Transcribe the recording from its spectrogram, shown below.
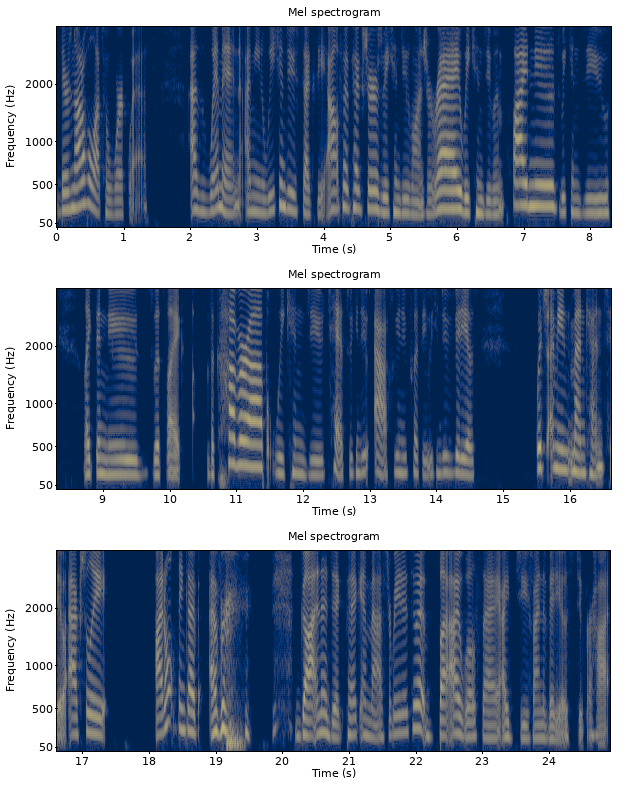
there's not a whole lot to work with. As women, I mean, we can do sexy outfit pictures, we can do lingerie, we can do implied nudes, we can do like the nudes with like the cover up, we can do tits, we can do ass, we can do pussy, we can do videos, which I mean, men can too. Actually, I don't think I've ever gotten a dick pic and masturbated to it, but I will say I do find the videos super hot,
